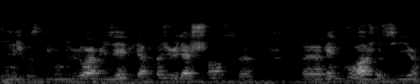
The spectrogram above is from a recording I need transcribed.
des choses qui m'ont toujours amusé. Puis après, j'ai eu la chance, mais le courage aussi, hein,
